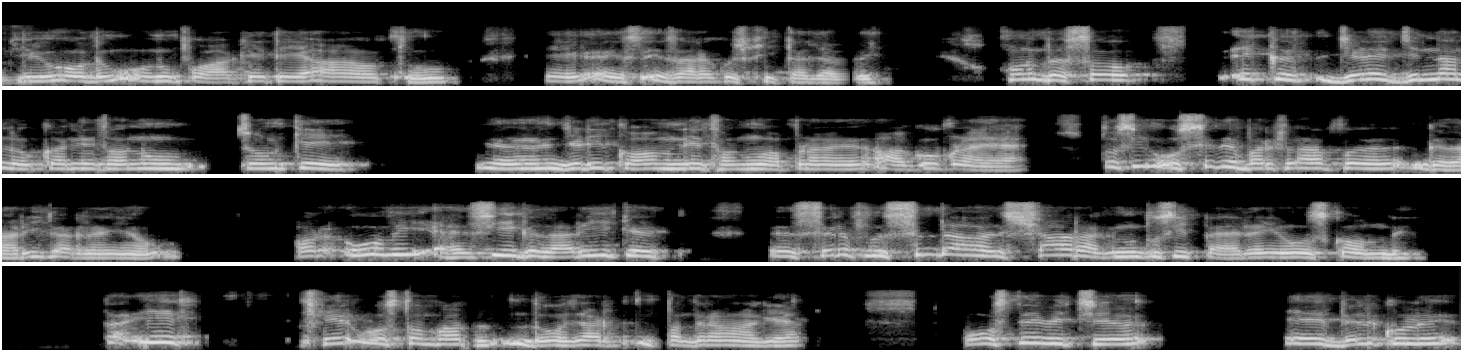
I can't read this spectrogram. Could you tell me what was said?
ਜੀ। ਉਹ ਉਦੋਂ ਉਹਨੂੰ ਪਵਾ ਕੇ ਤੇ ਆ ਉਤੋਂ ਇਹ ਸਾਰਾ ਕੁਝ ਕੀਤਾ ਜਾਵੇ। ਹੁਣ ਦੱਸੋ ਇੱਕ ਜਿਹੜੇ ਜਿਨ੍ਹਾਂ ਲੋਕਾਂ ਨੇ ਤੁਹਾਨੂੰ ਚੁਣ ਕੇ ਜਿਹੜੀ ਕੌਮ ਨੇ ਤੁਹਾਨੂੰ ਆਪਣਾ ਆਗੂ ਬਣਾਇਆ ਤੁਸੀਂ ਉਸੇ ਦੇ ਬਰਖਲਾਫ ਗਜ਼ਾਰੀ ਕਰ ਰਹੇ ਹੋ। ਔਰ ਉਹ ਵੀ ਐਸੀ ਗਜ਼ਾਰੀ ਕਿ ਸਿਰਫ ਸਿੱਧਾ ਸ਼ਾਹ ਰਗ ਨੂੰ ਤੁਸੀਂ ਪੈ ਰਹੇ ਹੋ ਉਸ ਕੌਮ ਦੇ। ਤਾਂ ਇਹ ਫਿਰ ਉਸ ਤੋਂ ਬਾਅਦ 2015 ਆ ਗਿਆ। ਉਸ ਦੇ ਵਿੱਚ ਇਹ ਬਿਲਕੁਲ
